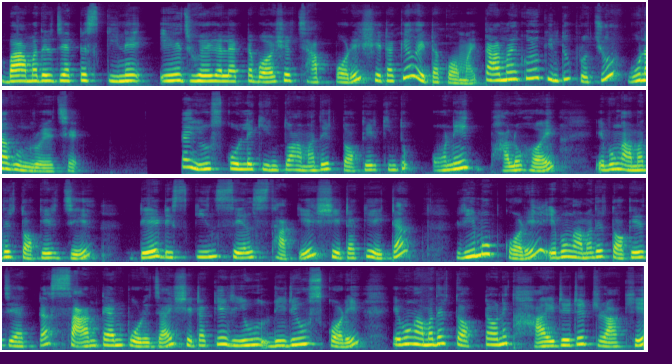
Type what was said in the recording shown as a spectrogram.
বা আমাদের যে একটা স্কিনে এজ হয়ে গেলে একটা বয়সের ছাপ পড়ে সেটাকেও এটা কমায়। টার্মারিকেরও কিন্তু প্রচুর গুণাগুণ রয়েছে। এটা ইউজ করলে কিন্তু আমাদের ত্বকের কিন্তু অনেক ভালো হয় এবং আমাদের ত্বকের যে ডেড স্কিন সেলস থাকে সেটাকে এটা রিমুভ করে এবং আমাদের ত্বকের যে একটা সান ট্যান পড়ে যায় সেটাকে রিউ রিডিউস করে এবং আমাদের ত্বকটা অনেক হাইড্রেটেড রাখে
